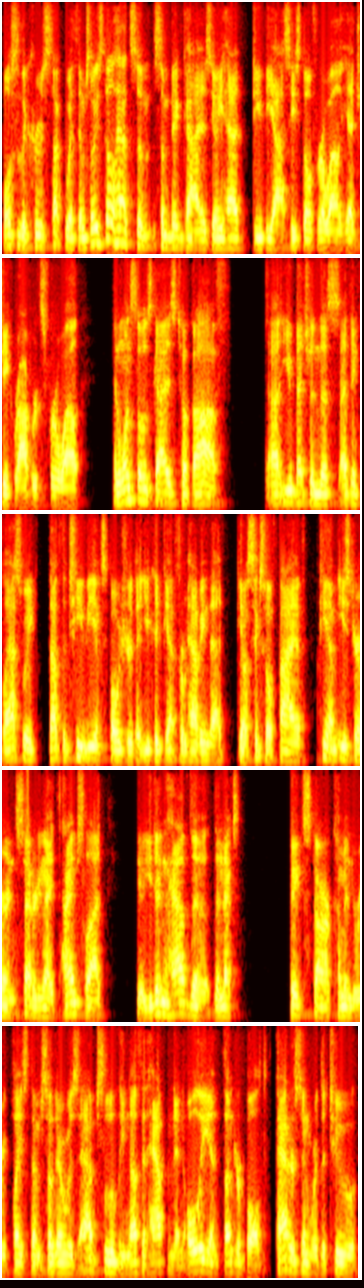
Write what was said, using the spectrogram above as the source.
most of the crew stuck with him. So he still had some some big guys. You know, he had DiBiase still for a while. He had Jake Roberts for a while, and once those guys took off, uh, you mentioned this, I think last week, about the TV exposure that you could get from having that, you know, 6:05 p.m. Eastern Saturday night time slot. You know, you didn't have the the next big star come in to replace them, so there was absolutely nothing happening. Ole and Thunderbolt Patterson were the two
